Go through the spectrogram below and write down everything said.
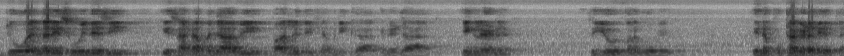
ਜੋ ਐਨਆਰਆਈ ਸੋਚਦੇ ਸੀ ਕਿ ਸਾਡਾ ਪੰਜਾਬ ਵੀ ਬਾਹਰਲੇ ਦੇਸ਼ ਅਮਰੀਕਾ ਕੈਨੇਡਾ ਇੰਗਲੈਂਡ ਤੇ ਯੂਰਪ ਵਰਗ ਹੋਵੇ ਇਹਨਾਂ ਪੁੱਠਾ ਗੜਾ ਦੇ ਦਿੱਤਾ।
